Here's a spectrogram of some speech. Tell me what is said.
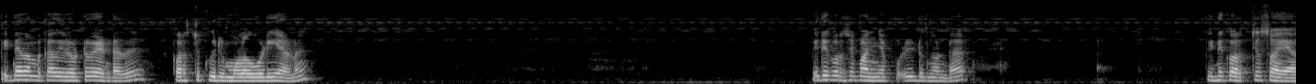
പിന്നെ നമുക്ക് അതിലോട്ട് വേണ്ടത് കുറച്ച് കുരുമുളക് പൊടിയാണ്. പിന്നെ കുറച്ച് മഞ്ഞൾപ്പൊടി ഇടുന്നുണ്ട്. പിന്നെ കുറച്ച് സോയാ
